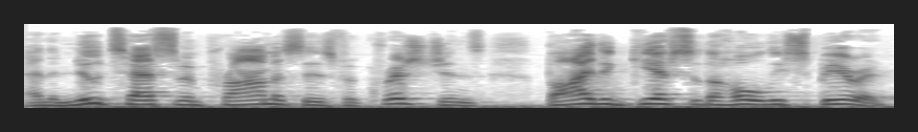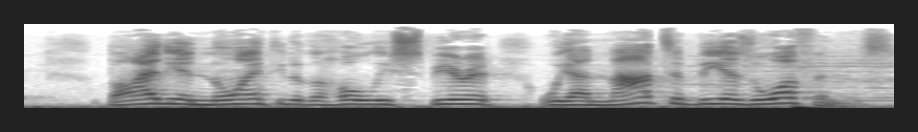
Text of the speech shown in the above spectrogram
And the New Testament promises for Christians by the gifts of the Holy Spirit by the anointing of the Holy Spirit, we are not to be as orphans.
